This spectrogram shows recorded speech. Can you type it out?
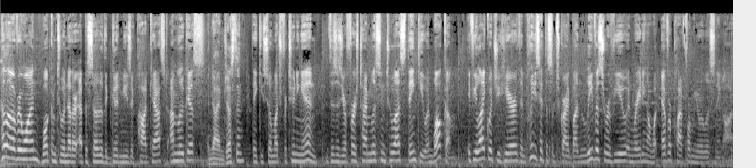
Hello, everyone. Welcome to another episode of the Good Music Podcast. I'm Lucas. And I'm Justin. Thank you so much for tuning in. If this is your first time listening to us, thank you and welcome. If you like what you hear, then please hit the subscribe button, leave us a review and rating on whatever platform you are listening on.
